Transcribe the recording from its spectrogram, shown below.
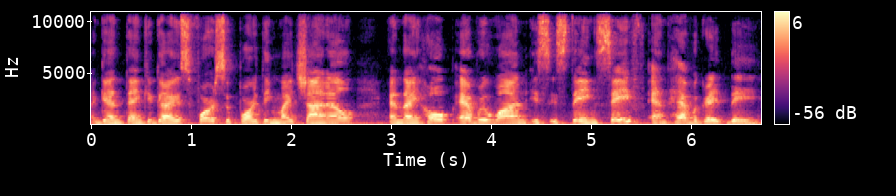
Again, thank you guys for supporting my channel and I hope everyone is staying safe and have a great day.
